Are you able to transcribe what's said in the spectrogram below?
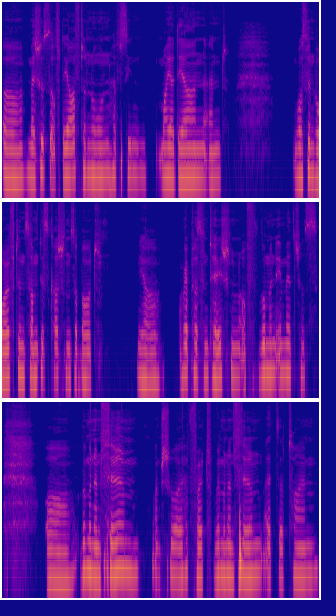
uh, Meshes of the Afternoon, have seen Maya Deren, and was involved in some discussions about yeah representation of women images or women in film. I'm sure i have read women in film at that time.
